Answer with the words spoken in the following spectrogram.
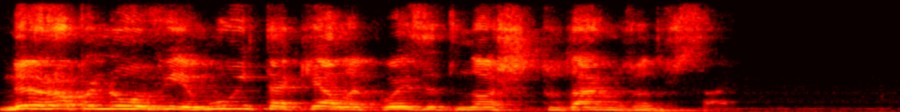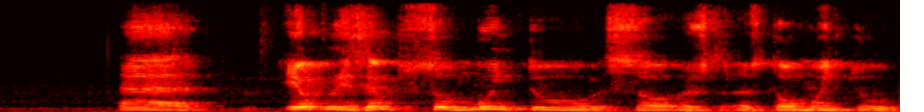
Na Europa não havia muito aquela coisa de nós estudarmos o adversário. Uh, eu, por exemplo, sou muito, sou, estou muito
